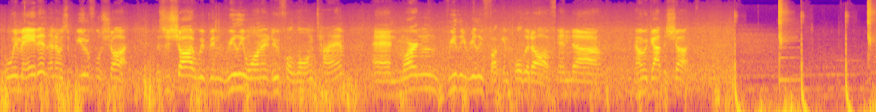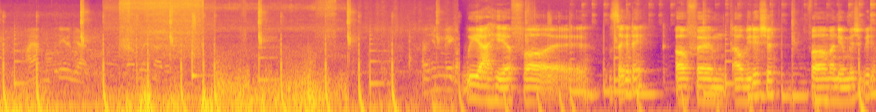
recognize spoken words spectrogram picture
but we made it and it was a beautiful shot. This is a shot we've been really wanting to do for a long time and Martin really really fucking pulled it off and uh, now we got the shot. We are here for uh, the second day of um, our video shoot for my new music video.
